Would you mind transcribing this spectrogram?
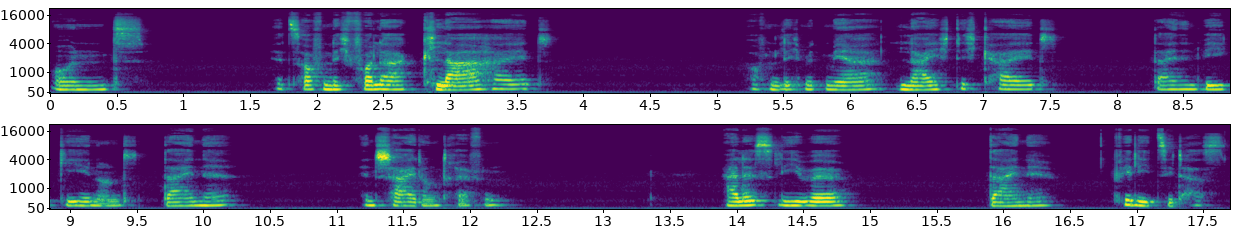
und jetzt hoffentlich voller Klarheit, hoffentlich mit mehr Leichtigkeit deinen Weg gehen und deine Entscheidung treffen. Alles Liebe, deine Felicitas.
